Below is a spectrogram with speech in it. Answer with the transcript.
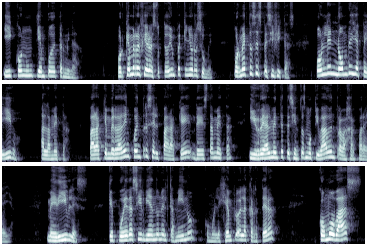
y con un tiempo determinado. ¿Por qué me refiero a esto? Te doy un pequeño resumen. Por metas específicas, ponle nombre y apellido a la meta para que en verdad encuentres el para qué de esta meta y realmente te sientas motivado en trabajar para ella. Medibles, que puedas ir viendo en el camino, como el ejemplo de la carretera, cómo vas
